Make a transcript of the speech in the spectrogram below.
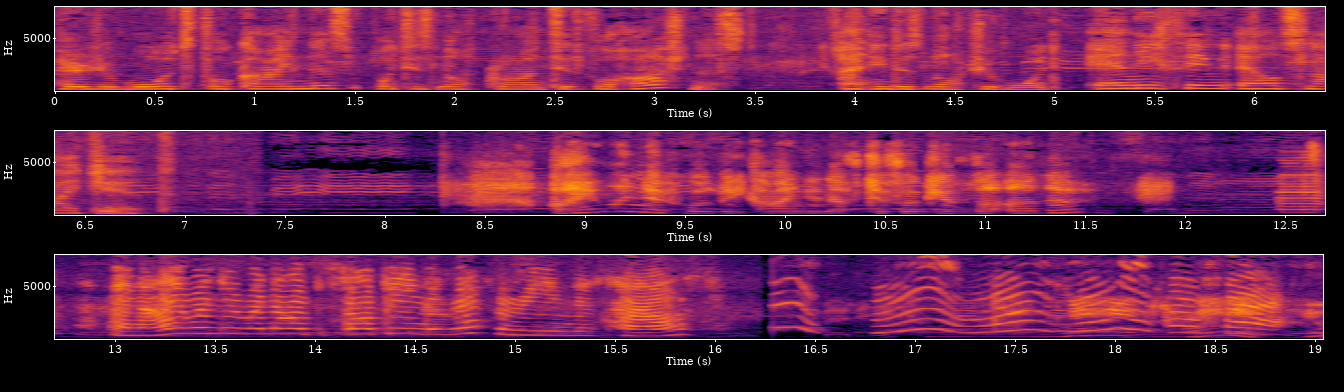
He rewards for kindness what is not granted for harshness, and He does not reward anything else like it. I wonder who will be kind enough to forgive the other. Uh, and I wonder when I'll stop being the referee in this house. Me, me, you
